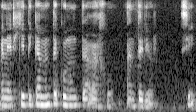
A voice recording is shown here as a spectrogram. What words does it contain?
energéticamente con un trabajo anterior. ¿sí?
